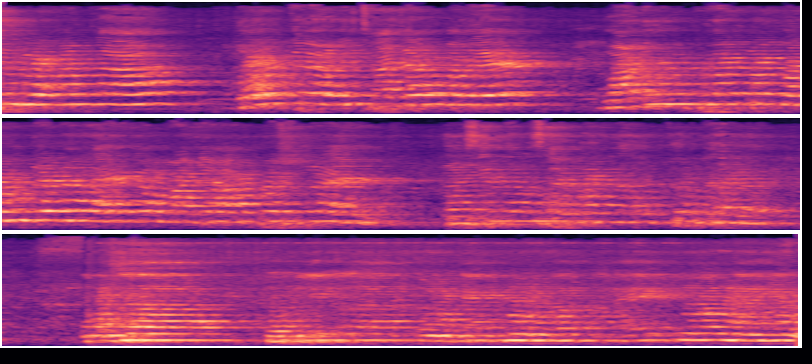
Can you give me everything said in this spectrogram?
आदिवासी लोकांना दोन ते अडीच हजारमध्ये वाढू उपलब्ध करून देणार आहे का? माझा हा प्रश्न आहे. तहसीलदार साहेबांना उत्तर द्यायला माझ्या पब्लिकला कॉन्टॅक्ट नंबर आहे किंवा नाही हो,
